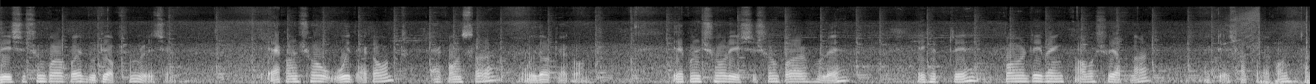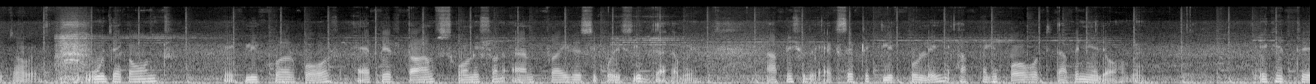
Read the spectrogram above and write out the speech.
রেজিস্ট্রেশন করার পরে দুটি অপশন রয়েছে। অ্যাকাউন্ট সহ উইথ অ্যাকাউন্ট অ্যাকাউন্ট ছাড়া উইদাউট অ্যাকাউন্ট অ্যাকাউন্ট সহ রেজিস্ট্রেশন করার হলে এক্ষেত্রে কমিউনিটি ব্যাংক অবশ্যই আপনার একটি সাথে অ্যাকাউন্ট থাকতে হবে। উইথ অ্যাকাউন্ট ক্লিক করার পর অ্যাপের terms condition and privacy policy দেখাবে। আপনি শুধু অ্যাকসেপ্টে ক্লিক করলেই আপনাকে পরবর্তী ধাপে নিয়ে যাওয়া হবে। এক্ষেত্রে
